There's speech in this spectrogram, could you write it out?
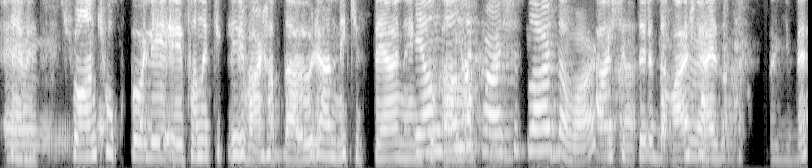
Ee, Evet. Şu an çok böyle e, fanatikleri var hatta öğrenmek isteyen bir hani çok yandan da anlattığım karşıtlar da var. Karşıtları da var her evet. zaman olduğu gibi.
